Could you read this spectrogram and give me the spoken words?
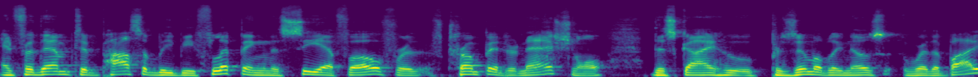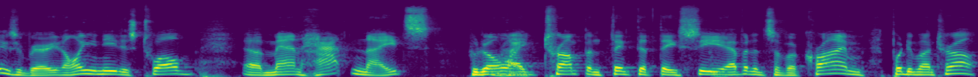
and for them to possibly be flipping the CFO for Trump International, this guy who presumably knows where the bodies are buried. All you need is twelve uh, Manhattanites who don't like Trump and think that they see evidence of a crime, put him on trial.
